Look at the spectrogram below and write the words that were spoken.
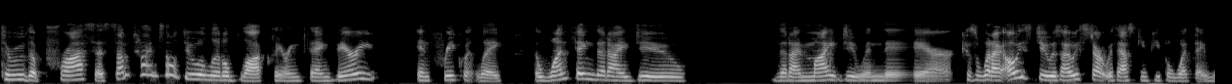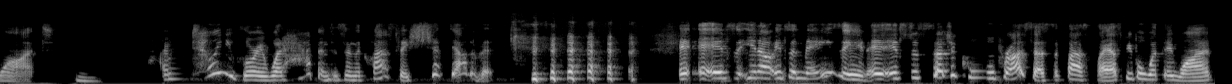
through the process, sometimes I'll do a little block clearing thing very infrequently. The one thing that I do that I might do in there, because what I always do is I always start with asking people what they want. Hmm. I'm telling you, Gloria, what happens is in the class they shift out of it. It, it's you know it's amazing. It, it's just such a cool process. The class. I ask people what they want.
